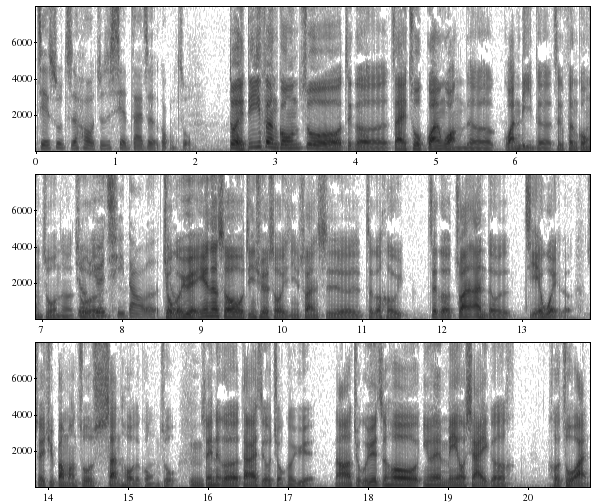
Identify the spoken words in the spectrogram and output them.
结束之后，就是现在这个工作。对，第一份工作，这个在做官网的管理的这份工作呢，做了约期到了九个月，因为那时候我进去的时候已经算是这个合这个专案的结尾了，所以去帮忙做善后的工作。嗯，所以那个大概只有九个月。然后九个月之后，因为没有下一个合作案，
